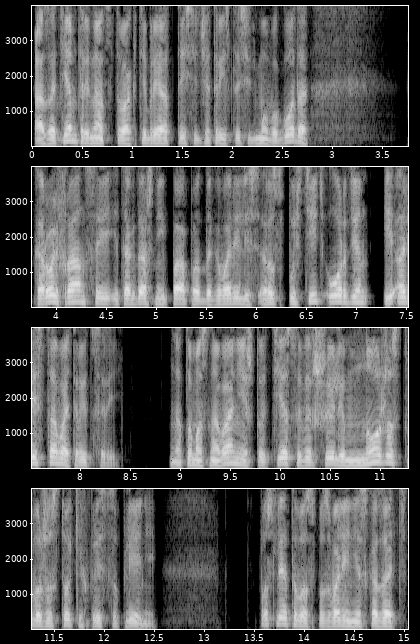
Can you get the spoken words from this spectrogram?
А затем, 13 октября 1307 года, король Франции и тогдашний папа договорились распустить орден и арестовать рыцарей, на том основании, что те совершили множество жестоких преступлений. После этого, с позволения сказать,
